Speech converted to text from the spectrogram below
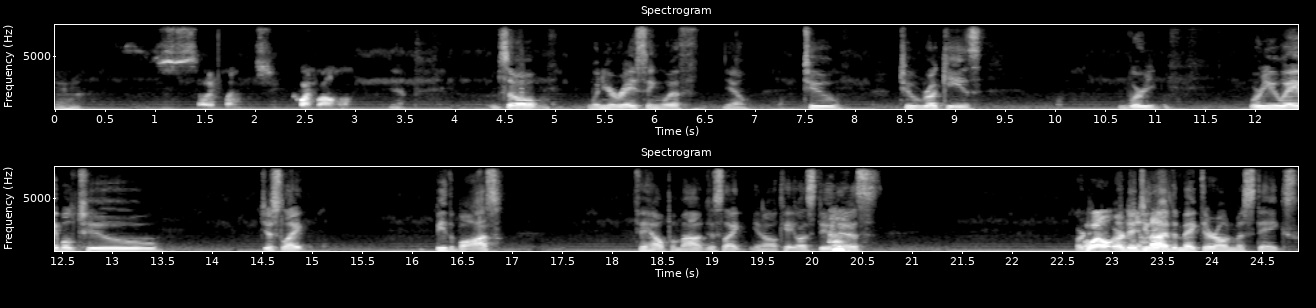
Mm-hmm. So it went quite well. Yeah. So when you're racing with you know two two rookies, were you, were you able to just like be the boss to help them out? Just like you know, okay, let's do this. Or, well, or did you that, let them make their own mistakes?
